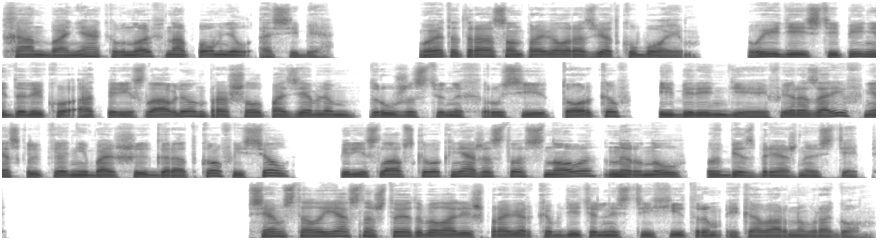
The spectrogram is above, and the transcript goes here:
хан Баняк, вновь напомнил о себе. В этот раз он провел разведку боем. Выйдя из степи недалеко от Переславля, он прошел по землям дружественных Руси торков и берендеев и, разорив несколько небольших городков и сел Переславского княжества, снова нырнул в безбрежную степь. Всем стало ясно, что это была лишь проверка бдительности хитрым и коварным врагом,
